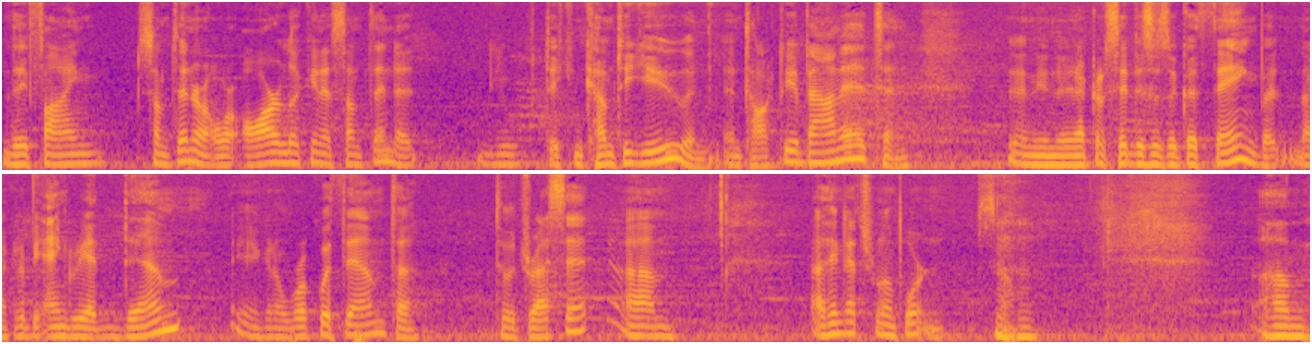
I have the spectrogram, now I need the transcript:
they find something or, or are looking at something that you they can come to you and, and talk to you about it, and I mean they're not going to say this is a good thing, but not going to be angry at them. You're going to work with them to to address it. Um, I think that's real important. So. Um,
